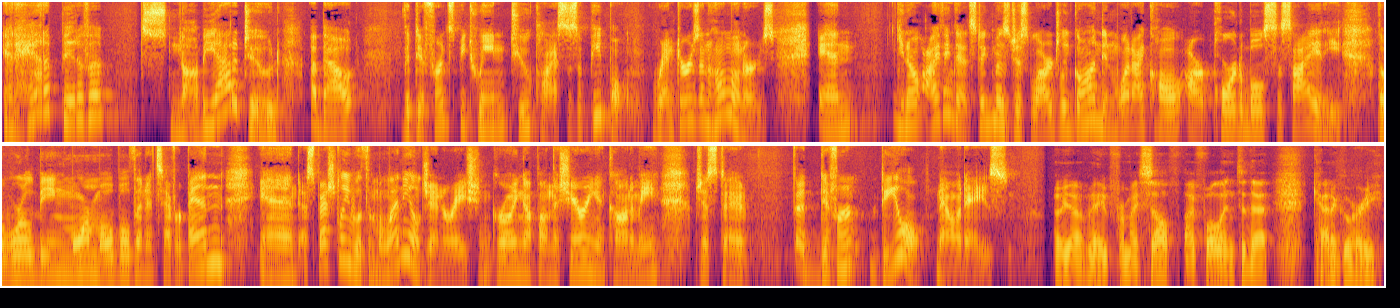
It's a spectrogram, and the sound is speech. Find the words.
and had a bit of a snobby attitude about the difference between two classes of people renters and homeowners. And you know, I think that stigma is just largely gone in what I call our portable society. The world being more mobile than it's ever been, and especially with the millennial generation growing up on the sharing economy, just a a different deal nowadays. Oh yeah, hey, for myself, I fall into that category,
